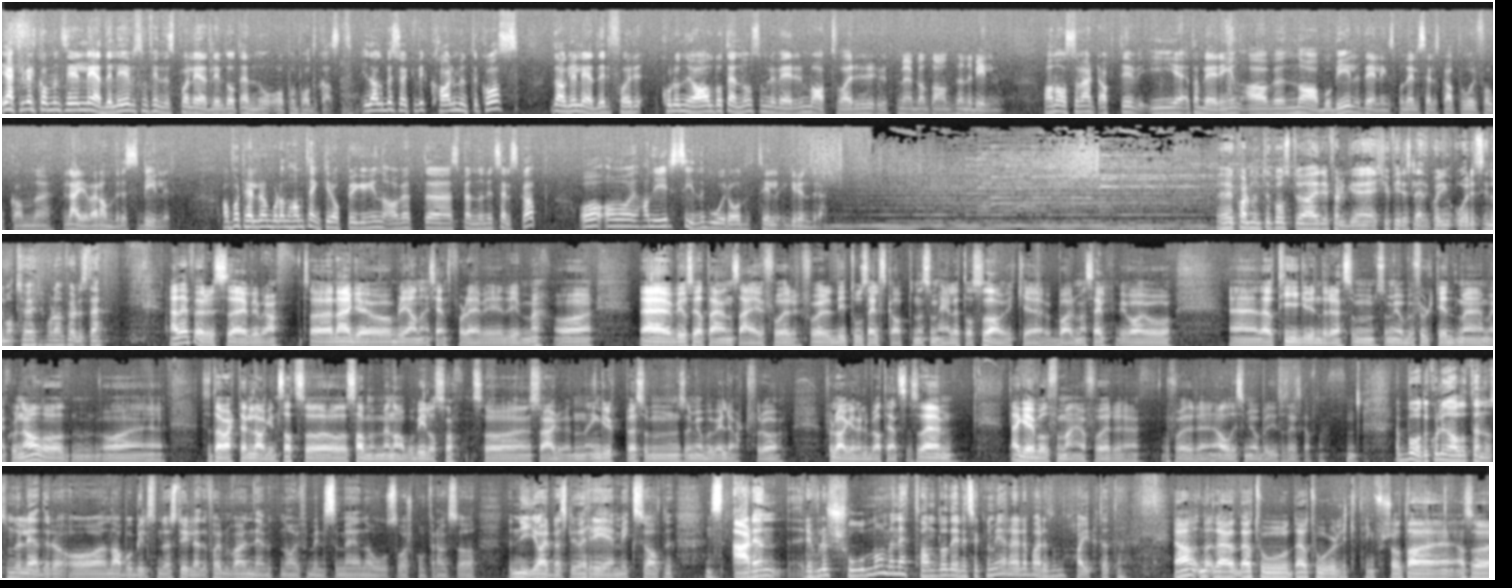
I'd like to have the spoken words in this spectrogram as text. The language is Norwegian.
Hjertelig velkommen til Lederliv, som finnes på lederliv.no og på podkast. I dag besøker vi Carl Munthe Kaas, daglig leder for kolonial.no, som leverer matvarer ut med bl.a. denne bilen. Og han har også vært aktiv i etableringen av Nabobil, delingsmodellselskapet hvor folk kan eh, leie hverandres biler. Han forteller om hvordan han tenker oppbyggingen av et eh, spennende nytt selskap, og, og han gir sine gode råd til gründere. Eh, Kaas, du er ifølge E24s lederkåring årets innovatør. Hvordan føles det? Ja, Det føles veldig bra. Så Det er gøy å bli anerkjent for det vi driver med. Og jeg vil jo si at det er en seier for, for de to selskapene som helhet også, da, og ikke bare meg selv. Vi var jo, eh, det er jo ti gründere som, som jobber fulltid med, med Kolonial. og, og eh, så det har vært en laginnsats, og, og sammen med nabobil også. Så, så er det jo en, en gruppe som, som, jobber veldig hardt for å, for lage en veldig bra tjeneste. Så det, det er gøy både for meg og for, og for alle de som jobber i de to selskapene. Mm. Ja, både Kolonial.no, som du leder, og Nabobil, som du er styreleder for, var jo nevnt nå i forbindelse med NHOs årskonferanse og det nye arbeidslivet, Remix og alt det. Mm. Er det en revolusjon nå med netthandel og delingsøkonomi, eller er det bare sånn hype, dette? Ja, det er, det jo, to, det to ulike ting, for så vidt. Altså,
